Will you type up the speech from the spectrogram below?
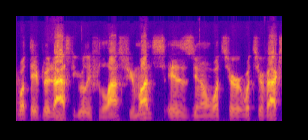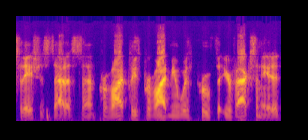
what they've been asking really for the last few months is, you know, what's your what's your vaccination status, and provide please provide me with proof that you're vaccinated.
